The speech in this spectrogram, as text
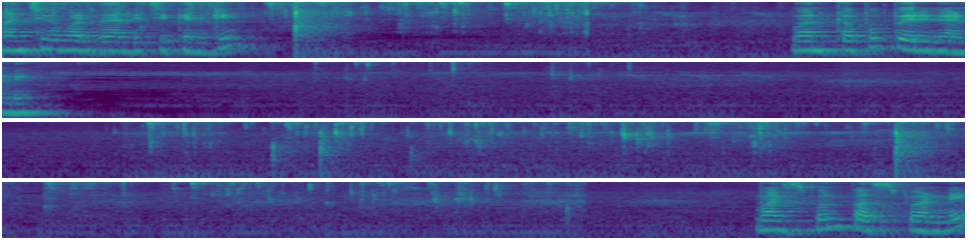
మంచిగా పడుతుందండి చికెన్కి. వన్ కప్పు పెరుగండి. వన్ స్పూన్ పసుపు అండి.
